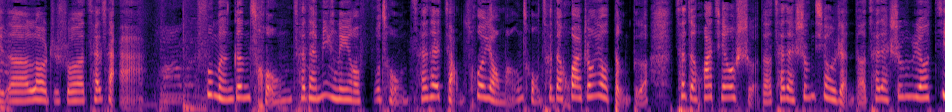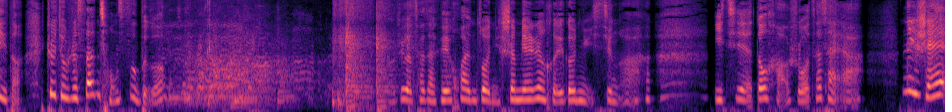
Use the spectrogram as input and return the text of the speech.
你的老子说彩彩出门跟从，彩彩命令要服从，彩彩讲错要盲从，彩彩化妆要等得，彩彩花钱要舍得，彩彩生气要忍得，彩彩生日要记得，这就是三从四德。这个彩彩可以换做你身边任何一个女性啊，一切都好说。彩彩啊，那谁？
